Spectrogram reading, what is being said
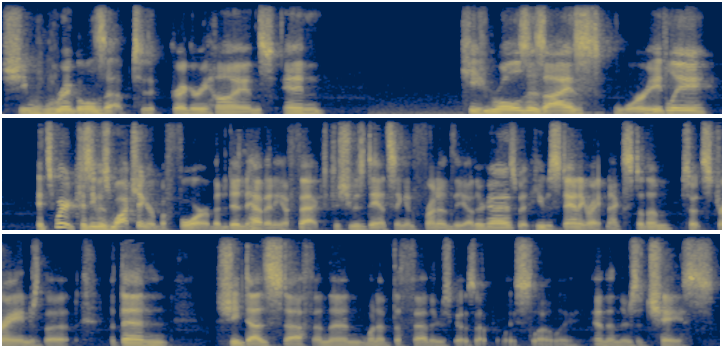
she wriggles up to Gregory Hines, and he rolls his eyes worriedly. It's weird because he was watching her before, but it didn't have any effect because she was dancing in front of the other guys, but he was standing right next to them. So it's strange that. But then she does stuff, and then one of the feathers goes up really slowly, and then there's a chase.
